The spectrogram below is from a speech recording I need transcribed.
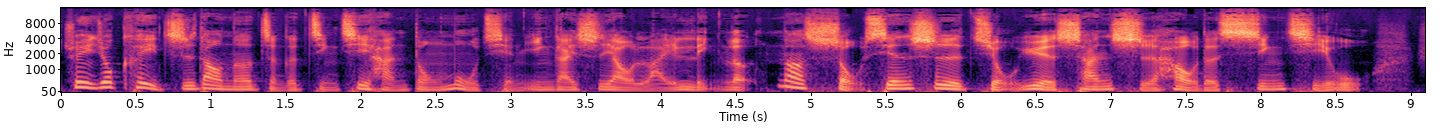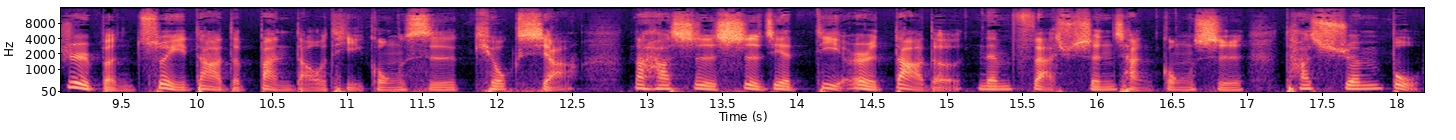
所以就可以知道呢，整个景气寒冬目前应该是要来临了。那首先是是九月三十号的星期五，日本最大的半导体公司 Qxia。那它是世界第二大的 NAND Flash 生产公司，它宣布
